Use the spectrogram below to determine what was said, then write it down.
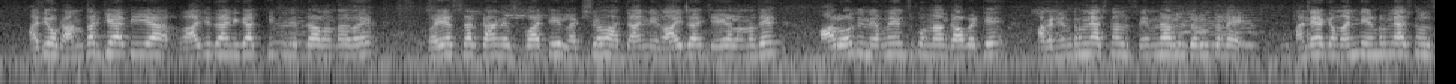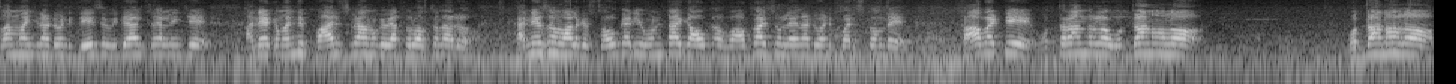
అది ఒక అంతర్జాతీయ రాజధానిగా తీర్చిదిద్దాలన్నదే వైఎస్ఆర్ కాంగ్రెస్ పార్టీ లక్ష్యం. దాన్ని రాజధాని చేయాలన్నదే ఆ రోజు నిర్ణయించుకున్నాం కాబట్టి అక్కడ ఇంటర్నేషనల్ సెమినార్లు జరుగుతున్నాయి. అనేక మంది ఇంటర్నేషనల్ సంబంధించినటువంటి దేశ విదేశాల నుంచి అనేక మంది పారిశ్రామికవేత్తలు వస్తున్నారు. కనీసం వాళ్ళకి సౌకర్యం ఉండటానికి అవకా- అవకాశం లేనటువంటి పరిస్థితి ఉంది. కాబట్టి ఉత్తరాంధ్రలో ఉద్దానంలో ఉద్దానంలో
